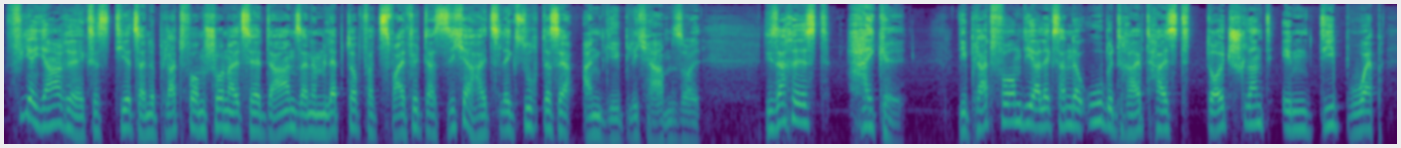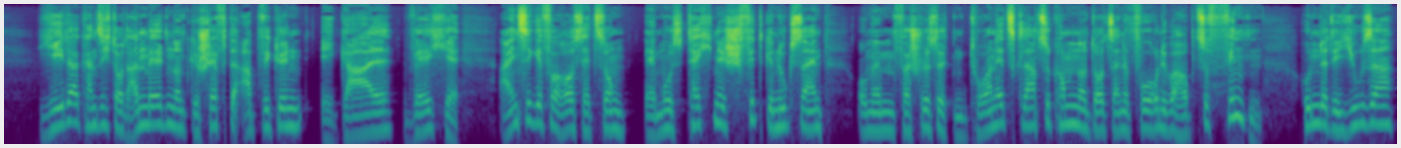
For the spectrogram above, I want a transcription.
Vier Jahre existiert seine Plattform schon, als er da an seinem Laptop verzweifelt das Sicherheitsleck sucht, das er angeblich haben soll. Die Sache ist heikel. Die Plattform, die Alexander U betreibt, heißt Deutschland im Deep Web. Jeder kann sich dort anmelden und Geschäfte abwickeln, egal welche. Einzige Voraussetzung, er muss technisch fit genug sein, um im verschlüsselten Tornetz klarzukommen und dort seine Foren überhaupt zu finden. Hunderte User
